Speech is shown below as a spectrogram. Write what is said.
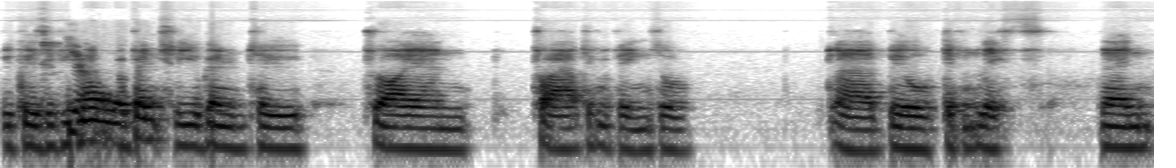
Because if you Yeah. know eventually you're going to try and try out different things or uh, build different lists, then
